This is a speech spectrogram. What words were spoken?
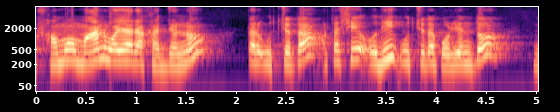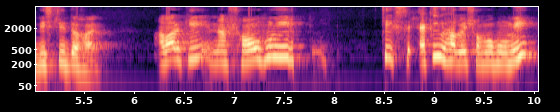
সমমান বজায় রাখার জন্য তার উচ্চতা, অর্থাৎ সে অধিক উচ্চতা পর্যন্ত বিস্তৃত হয়। আবার কি? না, সমভূমির ঠিক একইভাবে সমভূমি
